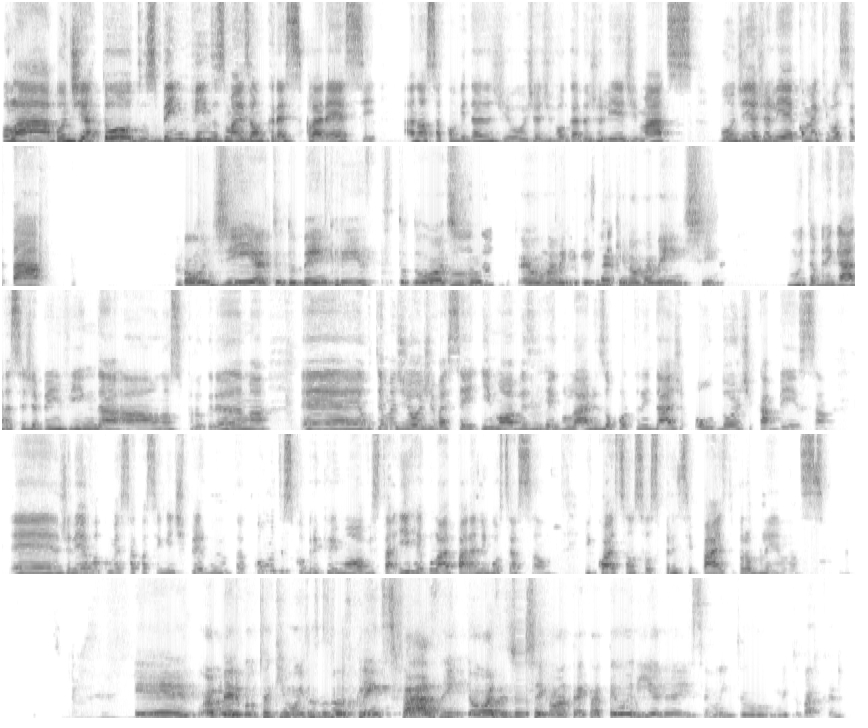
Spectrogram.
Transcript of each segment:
Olá, bom dia a todos. Bem-vindos mais a um Cresce Esclarece. A nossa convidada de hoje é a advogada Juliette Matos. Bom dia, Juliette, como é que você está? Bom dia, tudo bem, Cris? Tudo ótimo. Tudo. É uma alegria estar aqui novamente. Muito obrigada, seja bem-vinda ao nosso programa. É, o tema de hoje vai ser imóveis irregulares, oportunidade ou dor de cabeça. É, Julia, eu vou começar com a seguinte pergunta: Como descobrir que o imóvel está irregular para negociação? E quais são os seus principais problemas? É a pergunta que muitos dos meus clientes fazem, ou às vezes chegam até com a teoria, né? Isso é muito, muito bacana.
